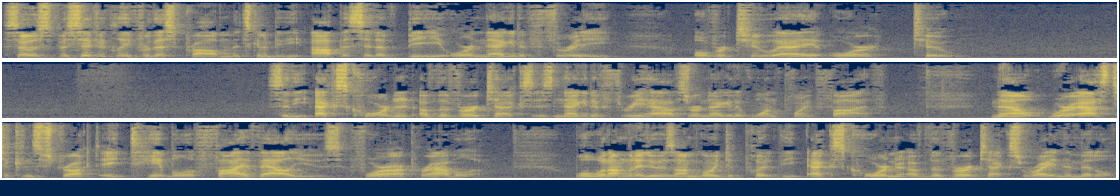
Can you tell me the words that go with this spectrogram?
So specifically for this problem, it's going to be the opposite of b, or negative 3, over 2a, or 2. So the x-coordinate of the vertex is negative 3 halves or negative 1.5. Now, we're asked to construct a table of five values for our parabola. Well, what I'm going to do is I'm going to put the x-coordinate of the vertex right in the middle.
